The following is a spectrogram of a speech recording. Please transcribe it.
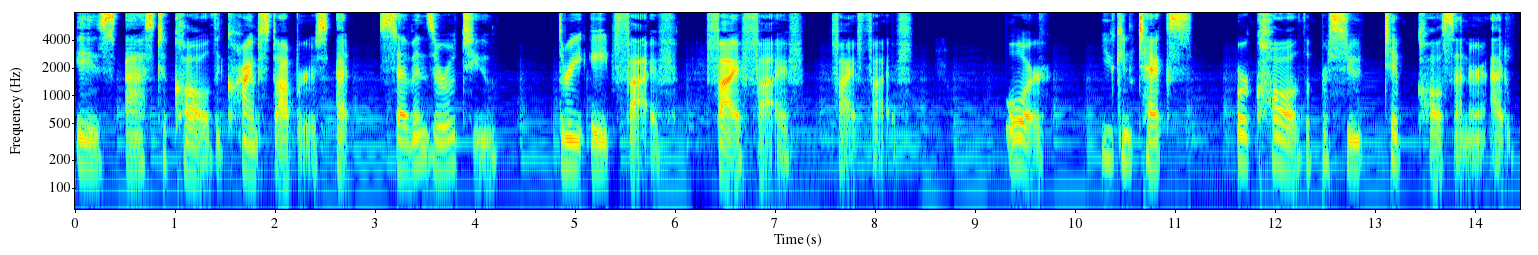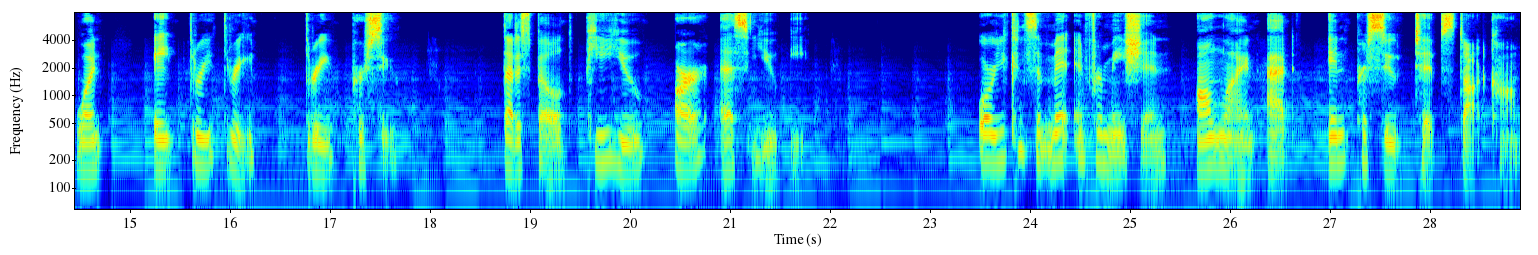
is asked to call the Crime Stoppers at 702 385 5555. Or you can text or call the Pursuit Tip Call Center at 1 833 3 Pursue. That is spelled P U R S U E. Or you can submit information online at inpursuittips.com.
